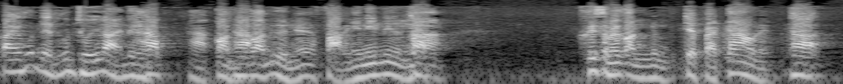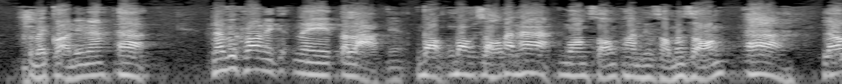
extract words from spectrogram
ไปหุ้นเด่นหุ้นฉุยหน่อยหนึ่งครับฮะก่อนครับก่อนอื่นเนี่ยฝากอย่างนี้นิดนึงครับ ว่าคือสมัยก่อนหนึ่งเจ็ดแปดเก้าเนี่ย อ่าสมัยก่อนนี่นะอ่านักวิเคราะห์ในในตลาดเนี่ยบอกมองสองพันห้ามองสองพันถึงสองพันสอง อ่า แล้ว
